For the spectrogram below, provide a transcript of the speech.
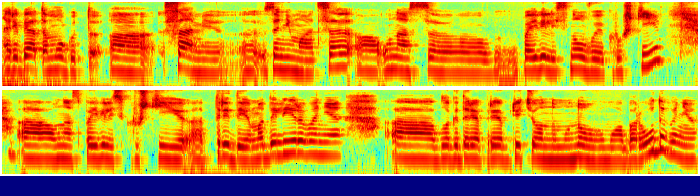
Ребята могут а, сами а, заниматься. А, у нас появились новые кружки. У нас появились кружки 3D-моделирования а, благодаря приобретенному новому оборудованию,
